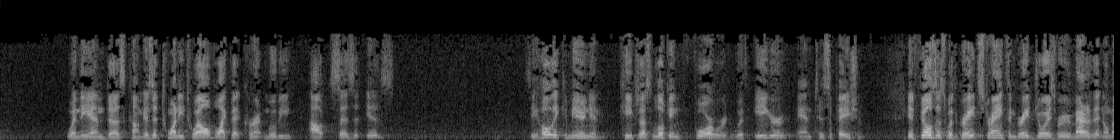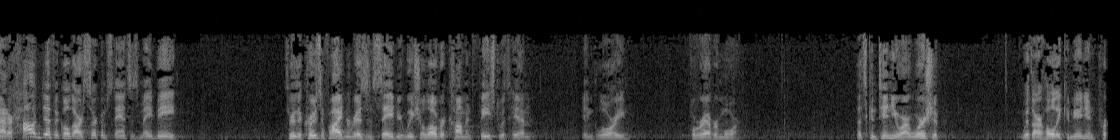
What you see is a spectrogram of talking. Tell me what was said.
when the end does come? Is it 2012 like that current movie out says it is? See, Holy Communion keeps us looking forward with eager anticipation. It fills us with great strength and great joy as we remember that no matter how difficult our circumstances may be, through the crucified and risen Savior, we shall overcome and feast with him in glory forevermore. Let's continue our worship with our Holy Communion prayer.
